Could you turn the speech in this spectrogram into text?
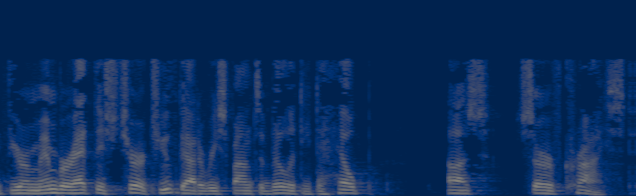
If you're a member at this church, you've got a responsibility to help us serve Christ.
